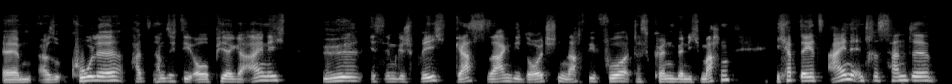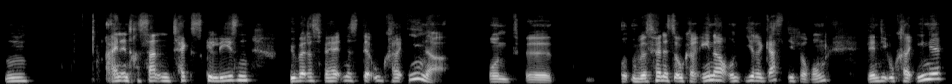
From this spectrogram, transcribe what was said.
Ähm, also Kohle hat, haben sich die Europäer geeinigt, Öl ist im Gespräch, Gas sagen die Deutschen nach wie vor, das können wir nicht machen. Ich habe da jetzt eine interessante, hm, einen interessanten Text gelesen über das Verhältnis der Ukrainer und äh, über das Verhältnis der Ukrainer und ihre Gaslieferung. Denn die Ukraine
